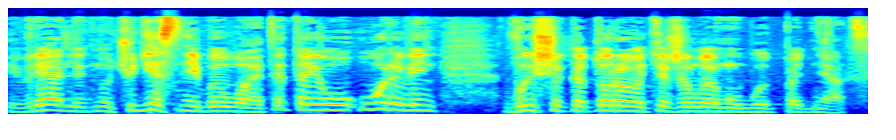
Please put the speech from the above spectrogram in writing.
И вряд ли, ну чудес не бывает. Это его уровень, выше которого тяжело ему будет подняться.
